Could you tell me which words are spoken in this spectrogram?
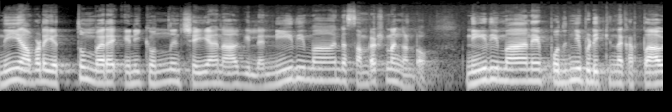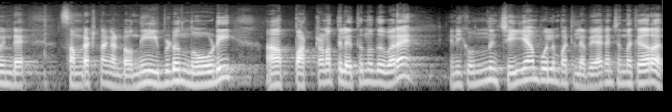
നീ അവിടെ എത്തും വരെ എനിക്കൊന്നും ചെയ്യാനാകില്ല. നീതിമാന്റെ സംരക്ഷണം കണ്ടോ? നീതിമാനെ പൊതിഞ്ഞു പിടിക്കുന്ന കർത്താവിന്റെ സംരക്ഷണം കണ്ടോ? നീ ഇവിടുന്ന് ഓടി ആ പട്ടണത്തിൽ എത്തുന്നത് വരെ എനിക്കൊന്നും ചെയ്യാൻ പോലും പറ്റില്ല വേഗം ചെന്ന് കയറ്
